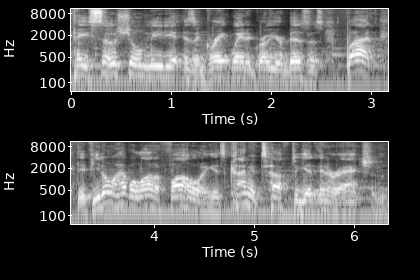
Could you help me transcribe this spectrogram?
hey social media is a great way to grow your business but if you don't have a lot of following it's kind of tough to get interaction.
